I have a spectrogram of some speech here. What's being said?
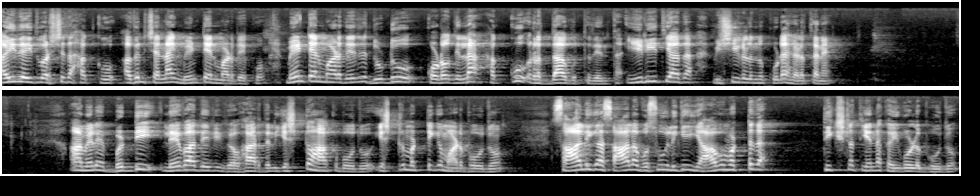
ಐದೈದು ವರ್ಷದ ಹಕ್ಕು, ಅದನ್ನು ಚೆನ್ನಾಗಿ ಮೇಂಟೈನ್ ಮಾಡಬೇಕು. ಮೇಂಟೈನ್ ಮಾಡದೇ ಇದ್ದರೆ ದುಡ್ಡು ಕೊಡೋದಿಲ್ಲ, ಹಕ್ಕು ರದ್ದಾಗುತ್ತದೆ ಅಂತ ಈ ರೀತಿಯಾದ ವಿಷಯಗಳನ್ನು ಕೂಡ ಹೇಳ್ತಾನೆ. ಆಮೇಲೆ ಬಡ್ಡಿ ಲೇವಾದೇವಿ ವ್ಯವಹಾರದಲ್ಲಿ ಎಷ್ಟು ಹಾಕಬಹುದು ಎಷ್ಟರ ಮಟ್ಟಿಗೆ ಮಾಡಬಹುದು ಸಾಲಿಗ ಸಾಲ ವಸೂಲಿಗೆ ಯಾವ ಮಟ್ಟದ ತೀಕ್ಷ್ಣತೆಯನ್ನು ಕೈಗೊಳ್ಳಬಹುದು?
